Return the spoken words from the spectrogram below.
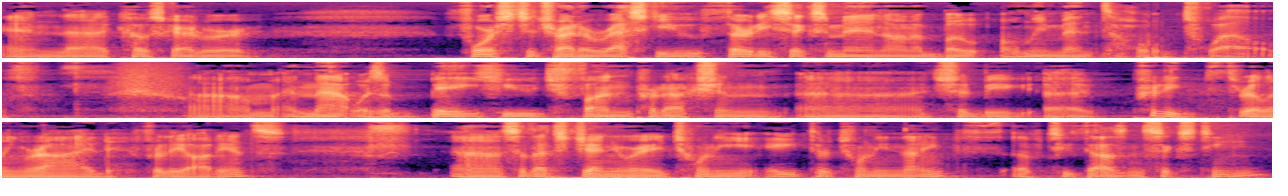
and uh, Coast Guard were forced to try to rescue 36 men on a boat only meant to hold 12. Um, and that was a big, huge, fun production. Uh, it should be a pretty thrilling ride for the audience. Uh, so that's January 28th or 29th of 2016.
